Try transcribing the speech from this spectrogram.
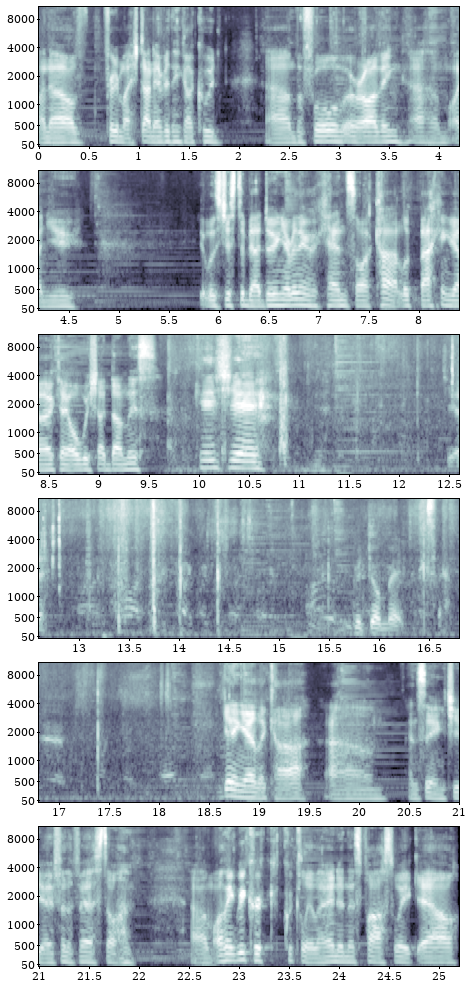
I know I've pretty much done everything I could um, before arriving. Um, I knew it was just about doing everything I can, so I can't look back and go, okay, I wish I'd done this. Keisha. Yeah. Good job, mate. Getting out of the car um, and seeing Chio for the first time, um, I think we quick, quickly learned in this past week. Our,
